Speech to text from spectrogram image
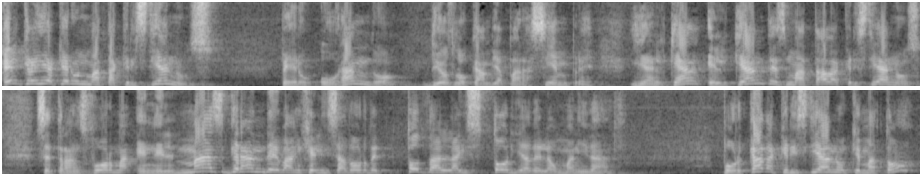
Él creía que era un matacristianos. Pero orando, Dios lo cambia para siempre y el que, el que antes mataba cristianos se transforma en el más grande evangelizador de toda la historia de la humanidad. Por cada cristiano que mató,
